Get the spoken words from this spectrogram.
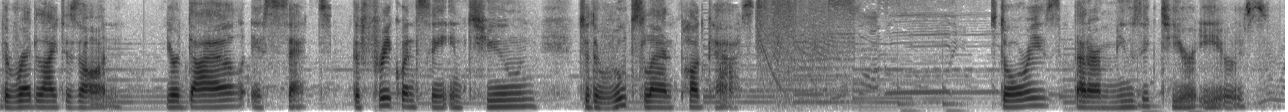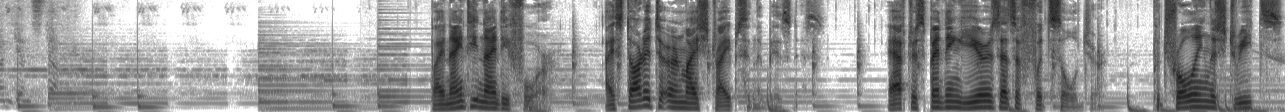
The red light is on. Your dial is set. The frequency in tune to the Rootsland podcast. Stories that are music to your ears. By 1994, I started to earn my stripes in the business. After spending years as a foot soldier, patrolling the streets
